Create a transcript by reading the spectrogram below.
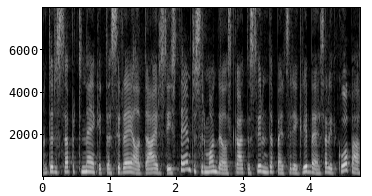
Un tad es sapratu, nē, ka tas ir reāli, tā ir sistēma, tas ir modelis, kā tas ir. Tāpēc arī gribēju salikt kopā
